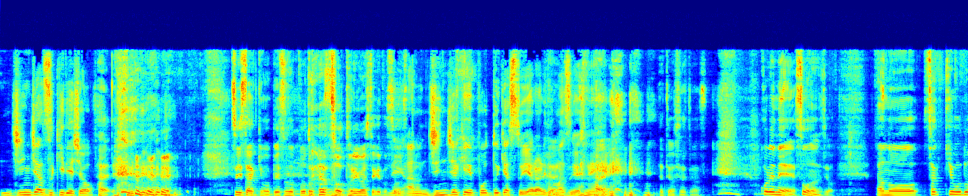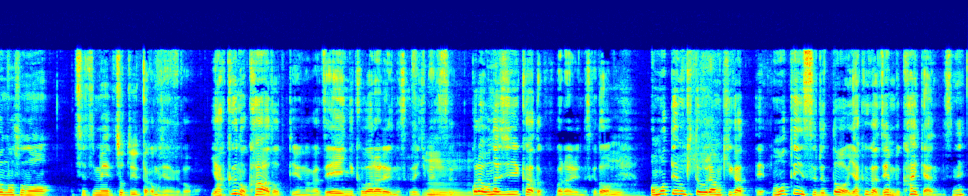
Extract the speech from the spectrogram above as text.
神社好きでしょ？え。はい。ついさっきも別のポッドキャストを撮りましたけど、そうでね、すね。あの、神社系ポッドキャストやられてますよね。はいはいやってます、やってます。これね、そうなんですよ。あの、先ほどのその、説明でちょっと言ったかもしれないけど、役のカードっていうのが全員に配られるんですけど、1枚ずうんつ。これは同じカードが配られるんですけど、うん表向きと裏向きがあって、表にすると役が全部書いてあるんですね。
